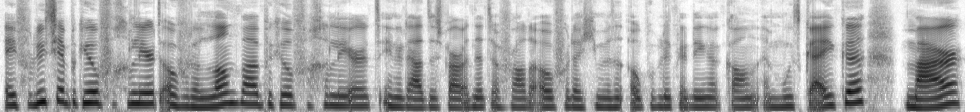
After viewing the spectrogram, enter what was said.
evolutie heb ik heel veel geleerd. Over de landbouw heb ik heel veel geleerd. Inderdaad, dus waar we het net over hadden, over dat je met een open blik naar dingen kan en moet kijken. Maar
